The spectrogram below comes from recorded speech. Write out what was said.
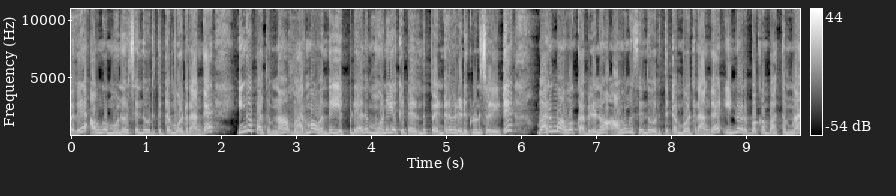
இருக்கும்போது அவங்க மூணு பேர் சேர்ந்து ஒரு திட்டம் போடுறாங்க. இங்கே பார்த்தோம்னா வர்மா வந்து எப்படியாவது மோனிகா கிட்ட இருந்து பென்ட்ரைவர் எடுக்கணும்னு சொல்லிட்டு வர்மாவும் கபிலனும் அவங்க சேர்ந்து ஒரு திட்டம் போடுறாங்க. இன்னொரு பக்கம் பார்த்தோம்னா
